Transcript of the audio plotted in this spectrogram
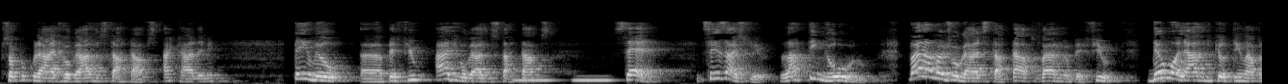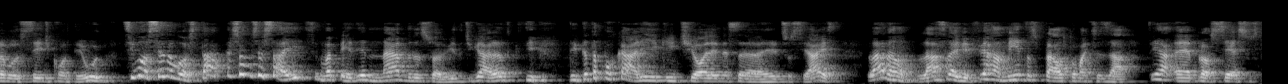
só procurar Advogado Startups Academy. Tem o meu uh, perfil Advogado Startups. Sério, sem exagero, lá tem ouro. Vai lá no Advogado Startups, vai lá no meu perfil, dê uma olhada no que eu tenho lá para você de conteúdo. Se você não gostar, é só você sair, você não vai perder nada da sua vida. Te garanto que tem tanta porcaria que a gente olha nessas redes sociais. Lá não, lá você vai ver ferramentas para automatizar é, processos,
